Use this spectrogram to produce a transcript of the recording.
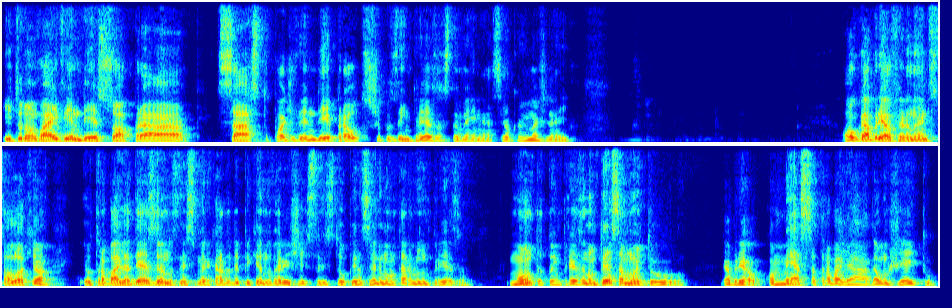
E tu não vai vender só para SaaS, tu pode vender para outros tipos de empresas também, né? Se é o que eu imaginei. O Gabriel Fernandes falou aqui, ó. Eu trabalho há 10 anos nesse mercado de pequenos varejistas e estou pensando em montar minha empresa. Monta tua empresa, não pensa muito, Gabriel. Começa a trabalhar, dá um jeito.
